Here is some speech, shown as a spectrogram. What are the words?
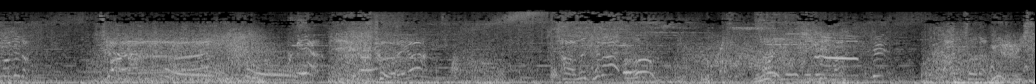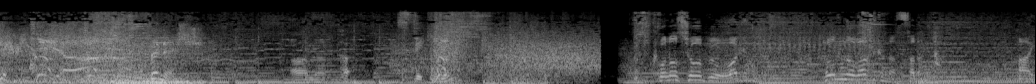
までだこれが歯向けだ Finish. あなた。素敵ね。この勝負を分けてほんのわずかな差だった。愛。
